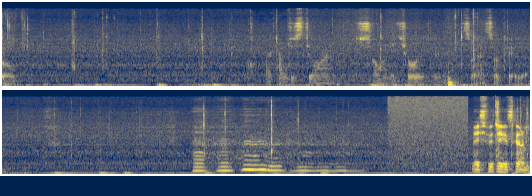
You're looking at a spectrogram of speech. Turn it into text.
Boom. Like I'm just doing so many chores here, so that's okay though. Makes me think it's gonna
